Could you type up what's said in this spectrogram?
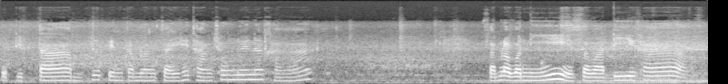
กดติดตาม เพื่อเป็นกำลังใจให้ทางช่องด้วยนะคะสำหรับวันนี้ สวัสดีค่ะ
